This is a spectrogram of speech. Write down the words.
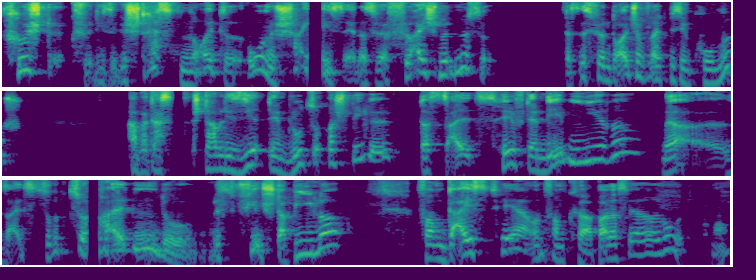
Frühstück für diese gestressten Leute ohne Scheiße, das wäre Fleisch mit Nüsse. Das ist für einen Deutschen vielleicht ein bisschen komisch, aber das stabilisiert den Blutzuckerspiegel. Das Salz hilft der Nebenniere, ja, Salz zurückzuhalten. Du bist viel stabiler vom Geist her und vom Körper. Das wäre gut. Ne?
